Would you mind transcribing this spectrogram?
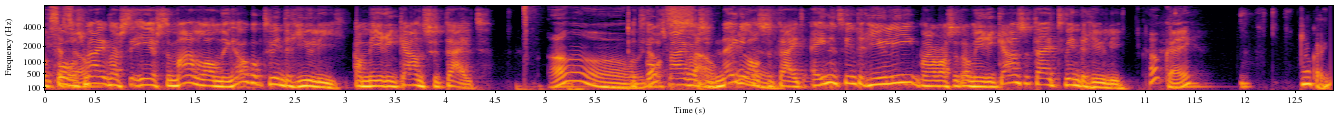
Want volgens mij was de eerste maanlanding ook op 20 juli, Amerikaanse tijd. Oh, Want volgens mij was het Nederlandse tijd 21 juli, maar was het Amerikaanse tijd 20 juli. Oké. Oké.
